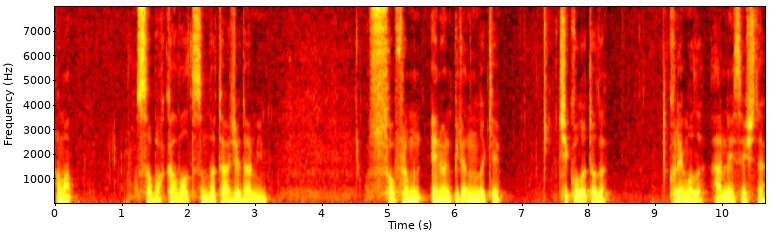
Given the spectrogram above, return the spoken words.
Ama sabah kahvaltısında tercih eder miyim? Soframın en ön planındaki çikolatalı, kremalı her neyse işte.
